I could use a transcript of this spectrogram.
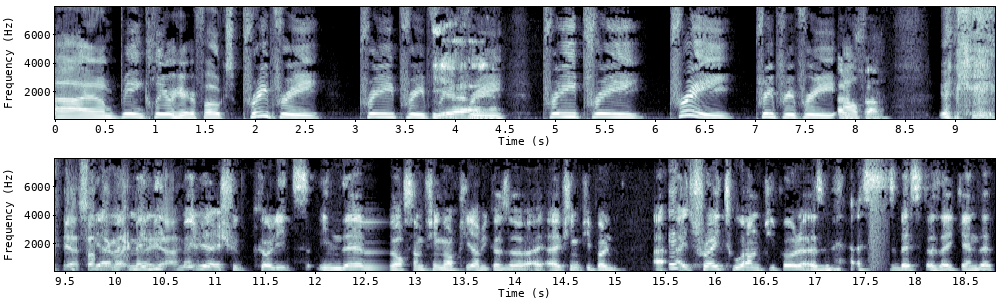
Uh, I'm being clear here, folks. Pre pre pre pre pre pre pre pre pre pre pre pre Alpha. Alpha. Yeah, something Yeah, like maybe that. Yeah. maybe I should call it in dev or something more clear because uh, I, I think people. I, I try to warn people as as best as I can that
